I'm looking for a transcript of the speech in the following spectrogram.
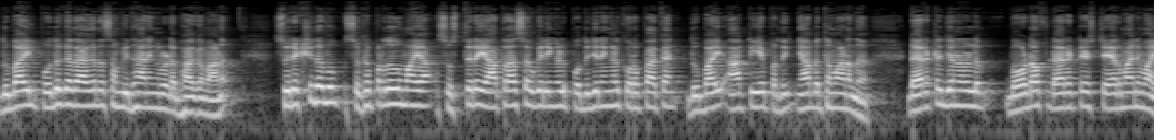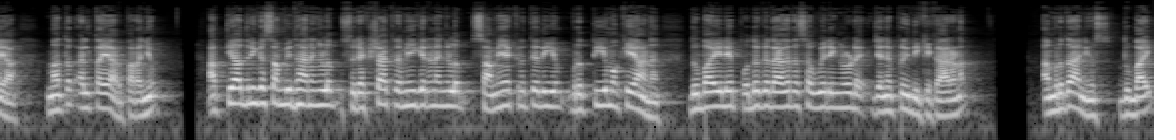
ദുബായിൽ പൊതുഗതാഗത സംവിധാനങ്ങളുടെ ഭാഗമാണ്. സുരക്ഷിതവും സുഖപ്രദവുമായ സുസ്ഥിര യാത്രാ സൗകര്യങ്ങൾ പൊതുജനങ്ങൾക്ക് ഉറപ്പാക്കാൻ ദുബായ് ആർ ടി എ പ്രതിജ്ഞാബദ്ധമാണെന്ന് ഡയറക്ടർ ജനറലും ബോർഡ് ഓഫ് ഡയറക്ടേഴ്സ് ചെയർമാനുമായ മത്തർ അൽ തയ്യാർ പറഞ്ഞു. അത്യാധുനിക സംവിധാനങ്ങളും സുരക്ഷാ ക്രമീകരണങ്ങളും സമയകൃത്യതയും വൃത്തിയുമൊക്കെയാണ് ദുബായിലെ പൊതുഗതാഗത സൗകര്യങ്ങളുടെ ജനപ്രീതിക്ക് കാരണം. അമൃത ന്യൂസ് ദുബായ്.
